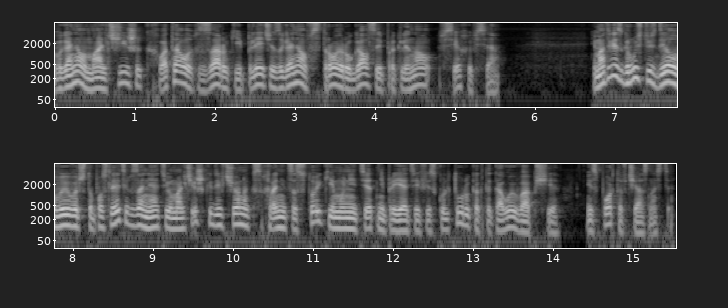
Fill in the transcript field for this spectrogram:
выгонял мальчишек, хватал их за руки и плечи, загонял в строй, ругался и проклинал всех и вся. И Матвей с грустью сделал вывод, что после этих занятий у мальчишек и девчонок сохранится стойкий иммунитет неприятия физкультуры как таковой вообще, и спорта в частности.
